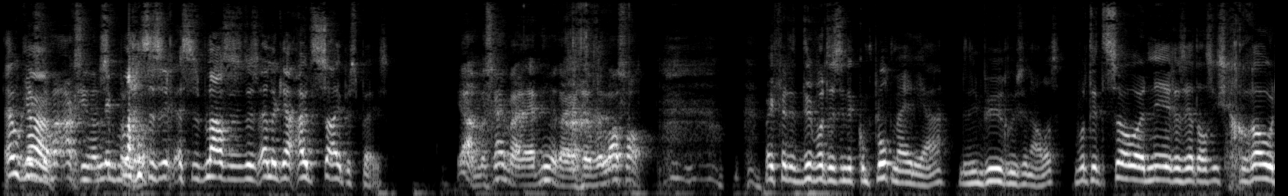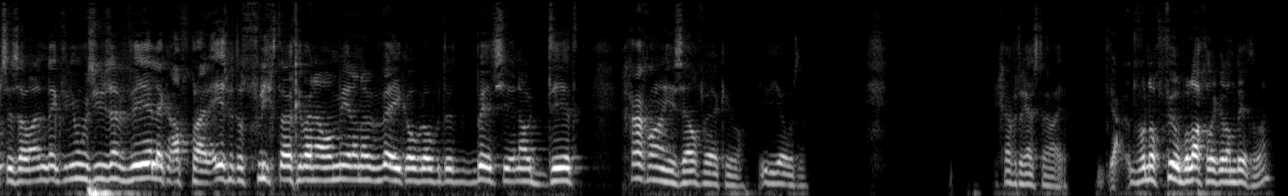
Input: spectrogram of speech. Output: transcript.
Elk jaar. actie van Ze blazen, zich, ze blazen dus elk jaar uit cyberspace. Ja, maar schijnbaar heeft niemand daar echt heel veel last van. Maar ik vind het, dit wordt dus in de complotmedia, de buurru's en alles, wordt dit zo eh, neergezet als iets groots en zo. En dan denk ik van jongens, jullie zijn weer lekker afgeleid. Eerst met dat vliegtuigje waar nou al meer dan een week over, over de bitch en nou dit. Ga gewoon aan jezelf werken, joh. Idioten. Ik ga even de rest draaien. Ja, het wordt nog veel belachelijker dan dit, hoor.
